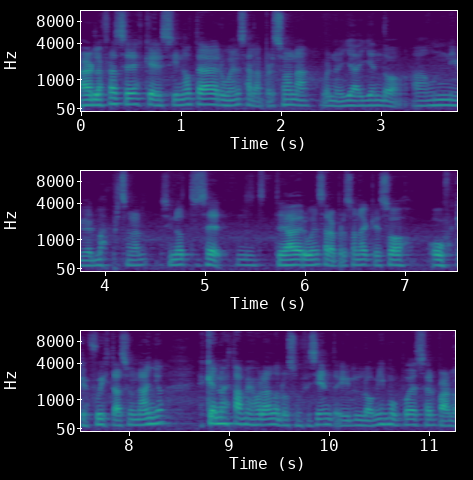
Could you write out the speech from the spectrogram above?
a ver, la frase es que si no te da vergüenza la persona, bueno, ya yendo a un nivel más personal, si no te, te da vergüenza la persona que sos o que fuiste hace un año, es que no estás mejorando lo suficiente. Y lo mismo puede ser para la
